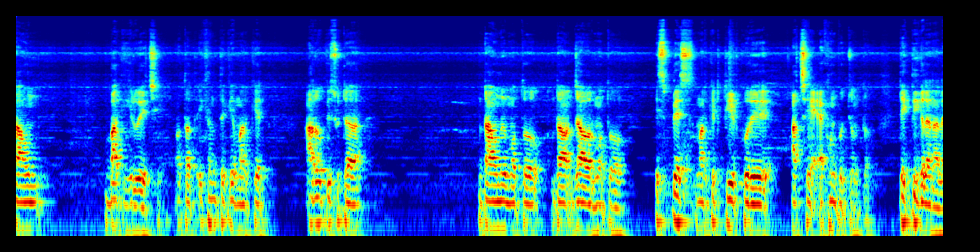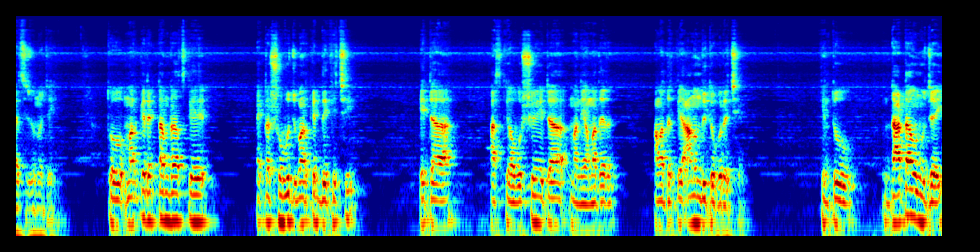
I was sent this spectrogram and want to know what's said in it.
ডাউন বাকি রয়েছে। অর্থাৎ এখান থেকে মার্কেট আরও কিছুটা ডাউনের মতো যাওয়ার মতো স্পেস মার্কেট ক্রিয়েট করে আছে এখন পর্যন্ত টেকনিক্যাল অ্যানালাইসিস অনুযায়ী। তো মার্কেট একটা আমরা আজকে একটা সবুজ মার্কেট দেখেছি। এটা আজকে অবশ্যই এটা মানে আমাদের, আমাদেরকে আনন্দিত করেছে। কিন্তু ডাটা অনুযায়ী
